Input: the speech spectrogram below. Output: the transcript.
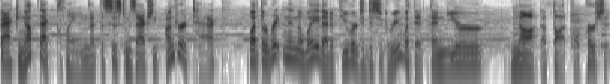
backing up that claim that the system is actually under attack, but they're written in a way that if you were to disagree with it, then you're not a thoughtful person.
